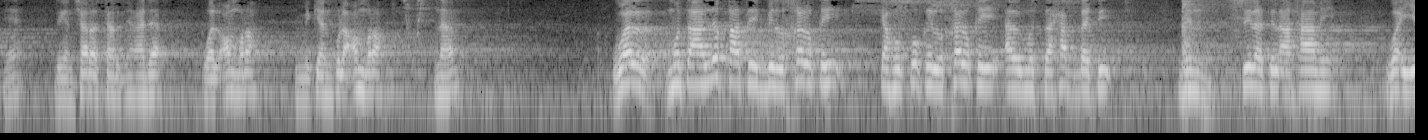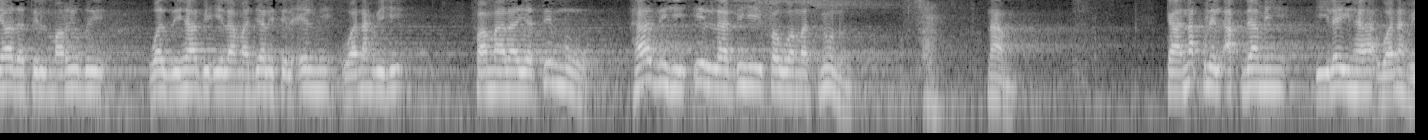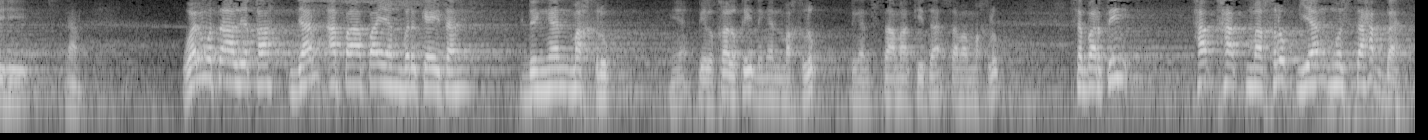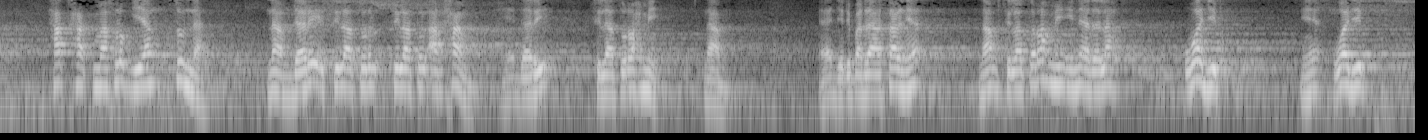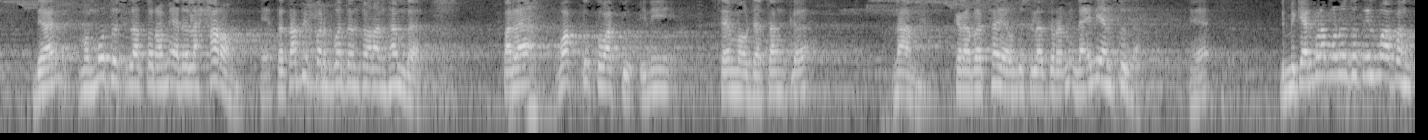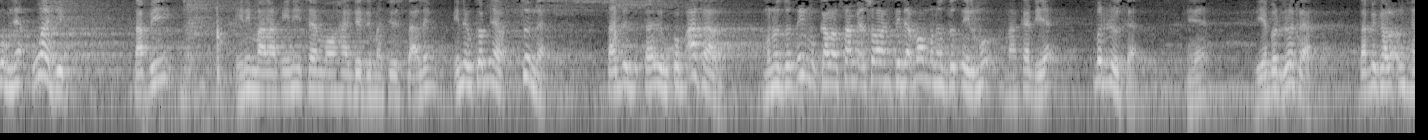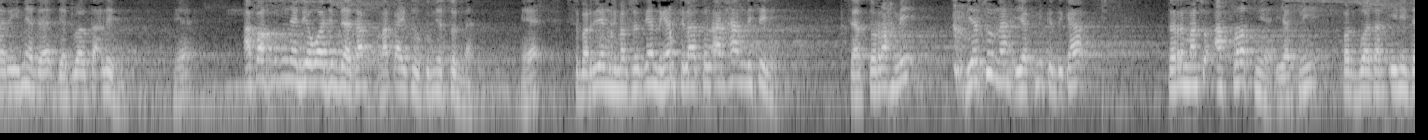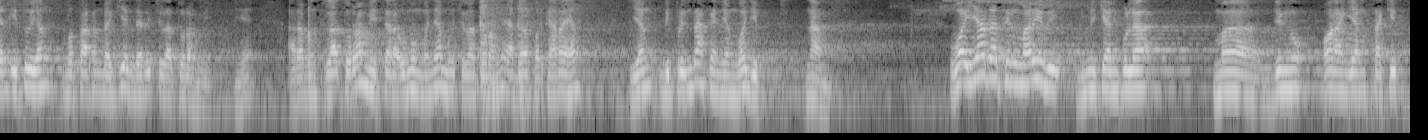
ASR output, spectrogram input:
ya, dengan syarat-syarat yang ada wal umrah demikian pula umrah. Nah, wal muta'alliqati bil khalqi ka huquqil khalqi al mustahabbati min silatil arhami wa iyadatil maridi wa dhahabi ila majalisil ilmi wa nahwihi fama la yatimmu hadhihi illa bihi fa huwa masnunun. Ka naqlil aqdami ilaiha wa nahwihi. Wal dan apa-apa yang berkaitan dengan makhluk ya, bil khalqi dengan makhluk, dengan sama kita, sama makhluk. Seperti hak-hak makhluk yang mustahabbah, hak-hak makhluk yang sunnah. Nah, dari silatul silatul arham, ya, dari silaturahmi. Nah, ya, jadi pada asalnya, nah silaturahmi ini adalah wajib, ya, wajib dan memutus silaturahmi adalah haram. Ya, tetapi perbuatan seorang hamba pada waktu ke waktu ini saya mau datang ke Enam, kerabat saya untuk silaturahmi. Nah, ini yang sunnah. Ya. Demikian pula menuntut ilmu apa hukumnya? Wajib. Tapi ini malam ini saya mau hadir di majelis taklim, ini hukumnya sunnah. Tapi tadi hukum asal menuntut ilmu kalau sampai seorang tidak mau menuntut ilmu, maka dia berdosa. Ya. Dia berdosa. Tapi kalau hari ini ada jadwal taklim, ya. Apa hukumnya dia wajib datang? Maka itu hukumnya sunnah. Ya. Seperti yang dimaksudkan dengan silatul arham di sini. Silaturahmi dia sunnah yakni ketika termasuk afrodnya yakni perbuatan ini dan itu yang merupakan bagian dari silaturahmi ya. Adapun silaturahmi secara umum menyambung silaturahmi adalah perkara yang yang diperintahkan yang wajib. 6. Wa yadatil maridi demikian pula menjenguk orang yang sakit.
